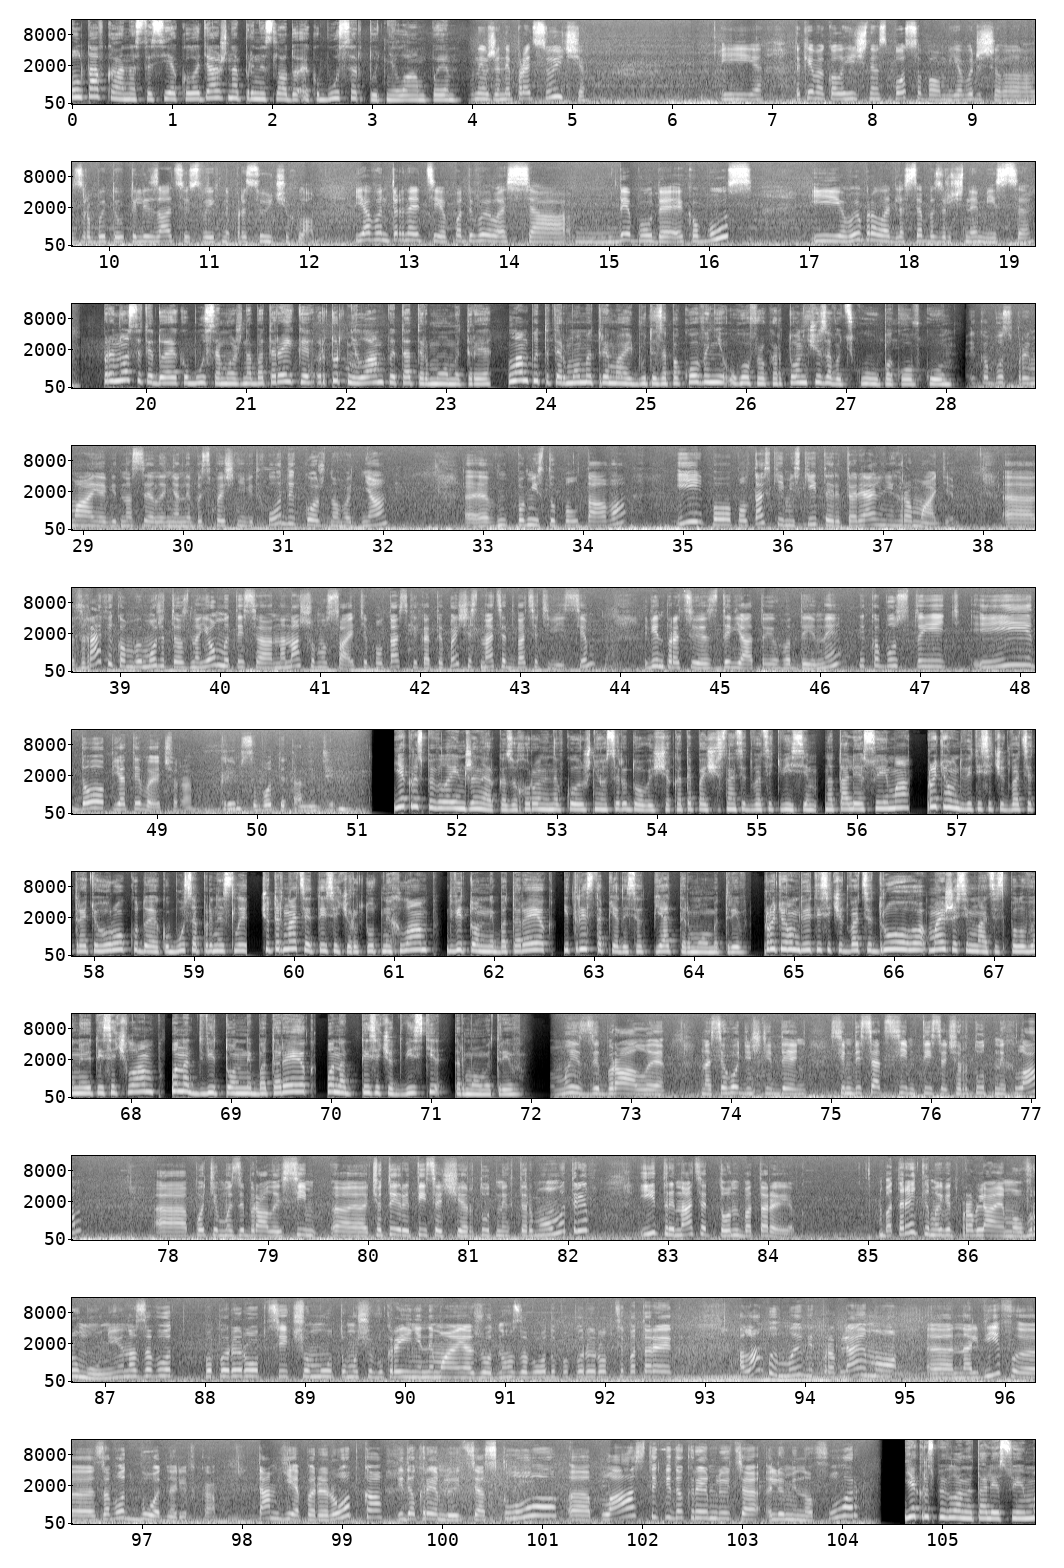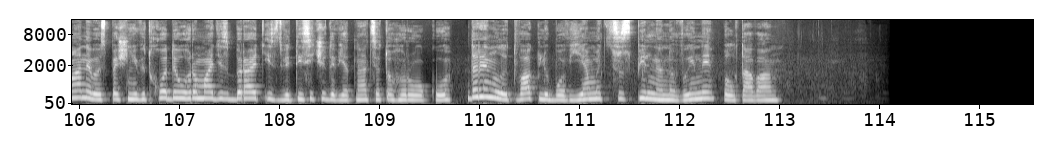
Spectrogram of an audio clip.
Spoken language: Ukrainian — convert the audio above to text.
Полтавка Анастасія Колодяжна принесла до екобуса ртутні лампи. Вони вже не працюючі. І таким екологічним способом я вирішила зробити утилізацію своїх непрацюючих ламп. Я в інтернеті подивилася, де буде екобус, і вибрала для себе зручне місце. Приносити до екобуса можна батарейки, ртутні лампи та термометри. Лампи та термометри мають бути запаковані у гофрокартон чи заводську упаковку. Екобус приймає від населення небезпечні відходи кожного дня е, по місту Полтава і по Полтавській міській територіальній громаді. Е, З графіком ви можете ознайомитися на нашому сайті Полтавський КТП 1628. Він працює з 9 години, екобус стоїть, і до 5 вечора, крім суботи та неділі. Як розповіла інженерка з охорони навколишнього середовища КТП 1628 Наталія Суєма, протягом 2023 року до екобуса принесли 14 тисяч ртутних ламп, 2 тонни батарейок і 355 термометрів. Протягом 2022-го майже 17,5 тисяч ламп, понад 2 тонни батарейок, понад 1200 термометрів. Ми зібрали на сьогоднішній день 77 тисяч ртутних ламп. Е, Потім ми зібрали 7, е, 4 тисячі ртутних термометрів і 13 тонн батарейок. Батарейки ми відправляємо в Румунію на завод по переробці. Чому? Тому що в Україні немає жодного заводу по переробці батарейок. А лампи ми відправляємо е, на Львів е, завод Боднарівка. Там є переробка, відокремлюється скло, е, пластик відокремлюється, люмінофор. Як розповіла Наталія Суєма, небезпечні відходи у громаді збирають із 2019 року. Дарина Литвак, Любов Ємець, Суспільне новини, Полтава.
